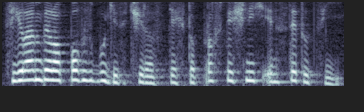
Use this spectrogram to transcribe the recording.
Cílem bylo povzbudit činnost těchto prospěšných institucí.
